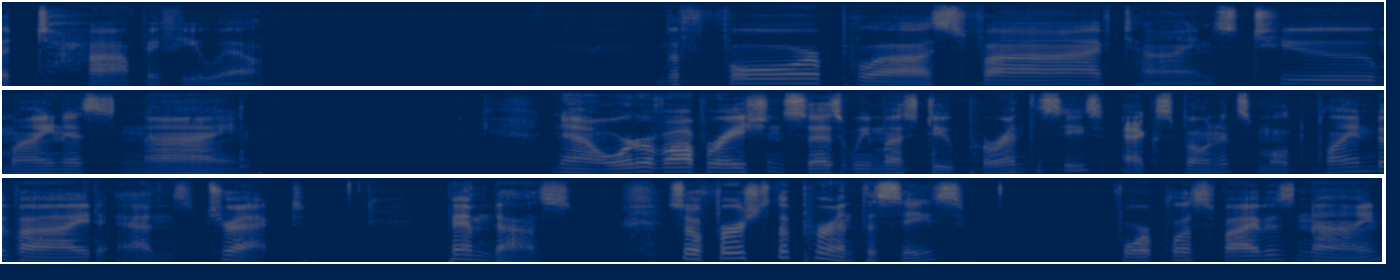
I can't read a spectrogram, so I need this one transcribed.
the top, if you will. The 4 plus 5 times 2 minus 9. Now, order of operations says we must do parentheses, exponents, multiply and divide, add and subtract. PEMDAS. So first the parentheses. 4 plus 5 is 9.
